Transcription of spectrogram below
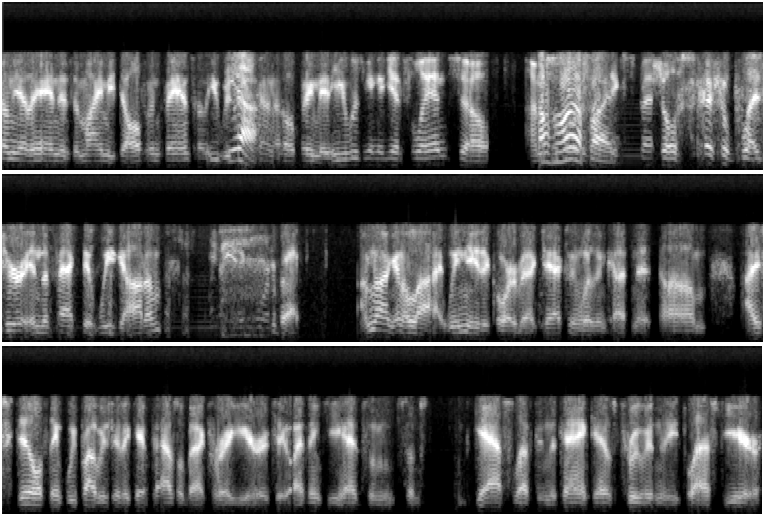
on the other hand is a Miami Dolphin fan, so he was yeah. kind of hoping that he was going to get Flynn. So I'm, I'm horrified. special special pleasure in the fact that we got him. we need a quarterback. I'm not gonna lie, we need a quarterback. Jackson wasn't cutting it. Um, I still think we probably should have kept Hasselbeck for a year or two. I think he had some some gas left in the tank, as proven the last year.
